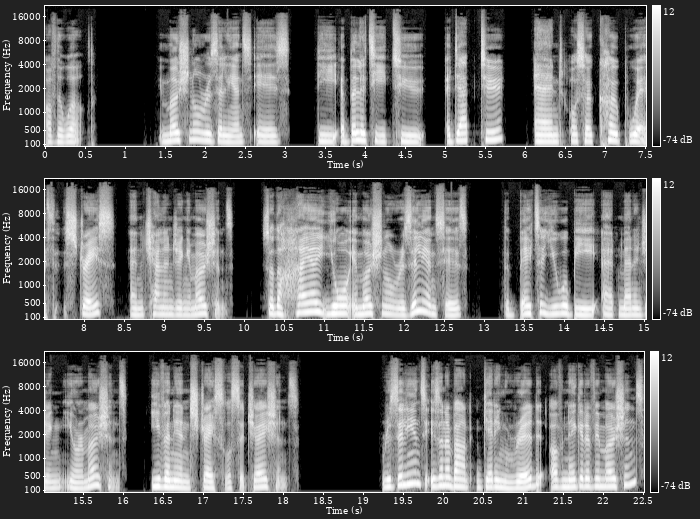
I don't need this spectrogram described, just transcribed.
of the world. Emotional resilience is the ability to adapt to and also cope with stress and challenging emotions. So, the higher your emotional resilience is, the better you will be at managing your emotions, even in stressful situations. Resilience isn't about getting rid of negative emotions,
